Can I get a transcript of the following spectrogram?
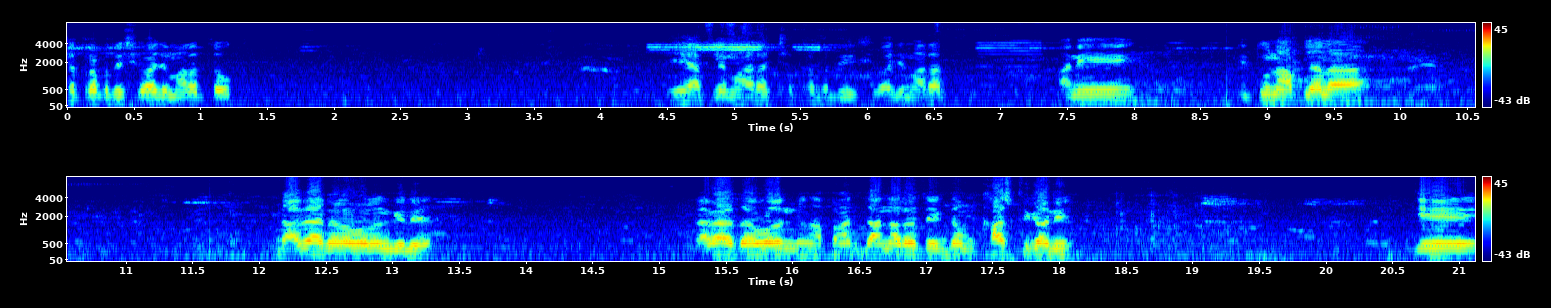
छत्रपती शिवाजी महाराज चौक. हे आपले महाराज छत्रपती शिवाजी महाराज. आणि इथून आपल्याला डाव्या हातावरून गेले. डाव्या हातावरून आपण जाणार आहोत एकदम खास ठिकाणी. जे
